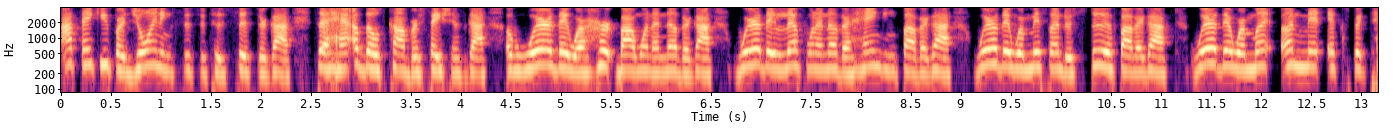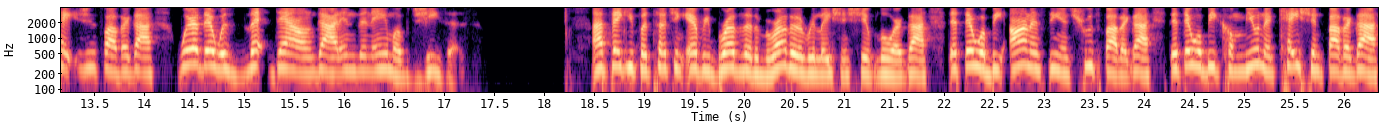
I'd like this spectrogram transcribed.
I thank you for joining sister to sister, God, to have those conversations, God, of where they were hurt by one another, God, where they left one another hanging, Father God, where they were misunderstood, Father God, where there were unmet expectations, Father God, where there was let down, God, in the name of Jesus. I thank you for touching every brother to brother relationship, Lord God, that there will be honesty and truth, Father God, that there will be communication, Father God,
